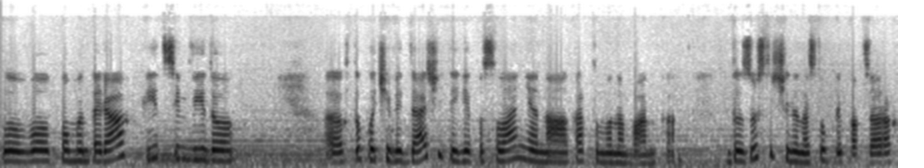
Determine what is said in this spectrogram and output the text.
в коментарях під цим відео. Е, Хто хоче віддячити, є посилання на карту Монобанка. До зустрічі на наступних обзорах.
